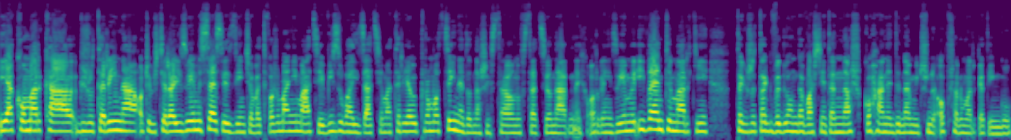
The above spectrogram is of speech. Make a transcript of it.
Jako marka biżuteryjna oczywiście realizujemy sesje zdjęciowe, tworzymy animacje, wizualizacje, materiały promocyjne do naszych salonów stacjonarnych, organizujemy eventy marki, także tak wygląda właśnie ten nasz kochany, dynamiczny obszar marketingu.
